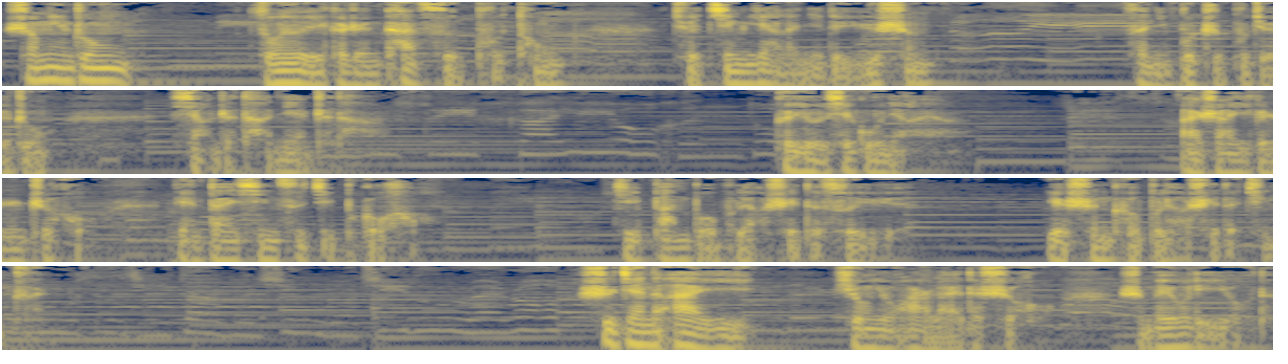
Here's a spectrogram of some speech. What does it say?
生命中总有一个人看似普通，却惊艳了你的余生，在你不知不觉中想着他，念着他。可有些姑娘呀，爱上一个人之后，便担心自己不够好，既斑驳不了谁的岁月，也深刻不了谁的青春。世间的爱意汹涌而来的时候是没有理由的。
